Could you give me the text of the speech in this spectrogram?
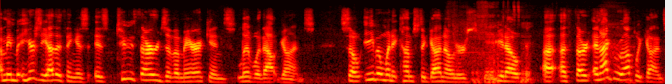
I mean, but here's the other thing is is two thirds of Americans live without guns. So even when it comes to gun owners, you know, uh, a third. And I grew up with guns.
